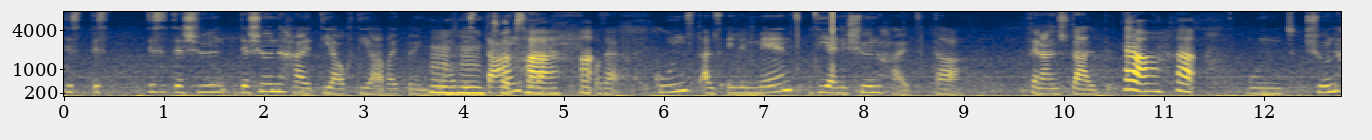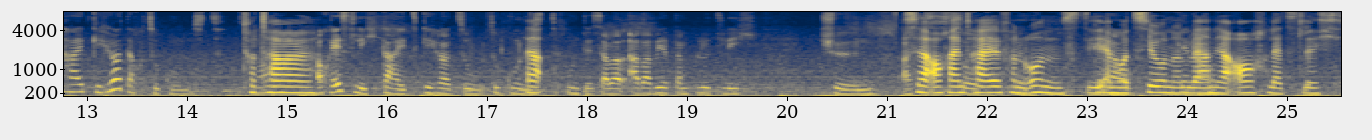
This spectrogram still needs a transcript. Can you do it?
das, das, das ist der, Schön, der Schönheit, die auch die Arbeit bringt. Mhm, das Tanz oder, oder, Kunst als Element, die eine Schönheit da veranstaltet. Ja, ja. Und Schönheit gehört auch zur Kunst. Total. Ja? Auch Hässlichkeit gehört zu, zu Kunst. Ja. Und das aber, aber wird dann plötzlich schön. Das ist ja auch ein so, Teil von uns. Die genau, Emotionen genau. werden ja auch letztlich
